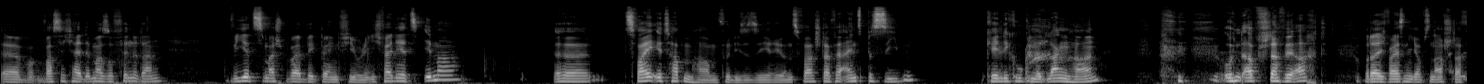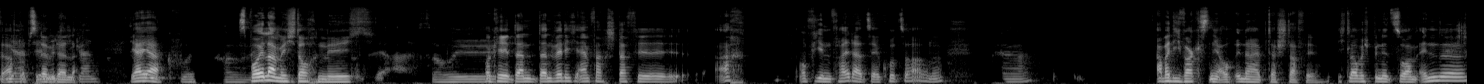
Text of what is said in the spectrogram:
äh, was ich halt immer so finde dann, wie jetzt zum Beispiel bei Big Bang Theory. Ich werde jetzt immer äh, zwei Etappen haben für diese Serie. Und zwar Staffel 1 bis 7. Kaylee Kuchen mit langen Haaren. und ab Staffel 8. Oder ich weiß nicht, ob es nach Staffel 8, Die ob sie da wieder. Ja, ja. Spoiler mich doch nicht. Ja, sorry. Okay, dann, dann werde ich einfach Staffel 8 auf jeden Fall, da hat sie ja kurze Haare, ne? Ja. Aber die wachsen ja auch innerhalb der Staffel. Ich glaube, ich bin jetzt so am Ende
